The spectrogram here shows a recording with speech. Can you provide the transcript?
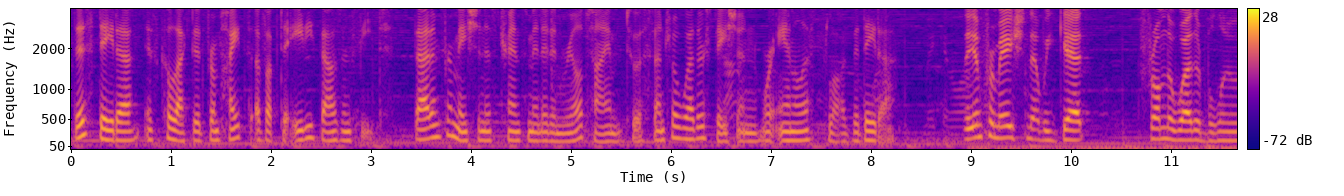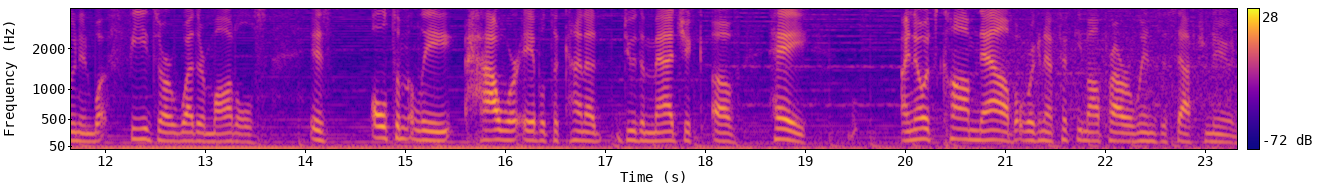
This data is collected from heights of up to 80,000 feet. That information is transmitted in real time to a central weather station where analysts log the data. The information that we get from the weather balloon and what feeds our weather models is ultimately how we're able to kind of do the magic of, hey, I know it's calm now, but we're going to have 50 mile per hour winds this afternoon.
